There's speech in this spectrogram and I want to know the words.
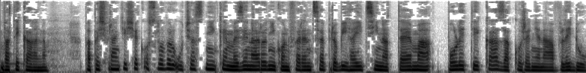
Vatikán. Papež František oslovil účastníky mezinárodní konference probíhající na téma Politika zakořeněná v lidu,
